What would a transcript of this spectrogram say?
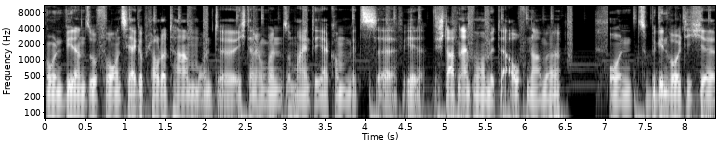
Und wir dann so vor uns hergeplaudert haben und äh, ich dann irgendwann so meinte, ja komm, jetzt äh, wir, wir starten einfach mal mit der Aufnahme. Und zu Beginn wollte ich äh,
